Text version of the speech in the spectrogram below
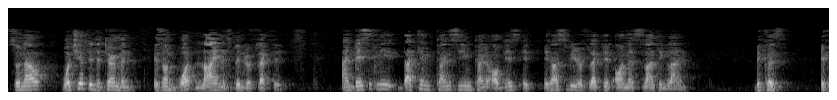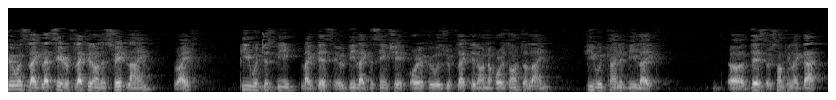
So now, what you have to determine is on what line it's been reflected. And basically, that can kind of seem kind of obvious. It, it has to be reflected on a slanting line. Because if it was like, let's say, reflected on a straight line, right? P would just be like this. It would be like the same shape. Or if it was reflected on a horizontal line, P would kind of be like uh, this or something like that.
